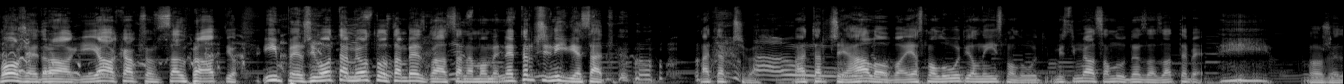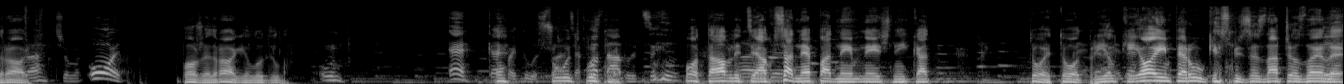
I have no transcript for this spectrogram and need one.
Bože dragi, ja kako sam se sad vratio. Impe, života mi ostalo sam bez glasa na moment. Ne trči nigdje sad. Ma trči ba. Ma trči, halo ba. Jesmo ludi ili nismo ludi? Mislim, ja sam lud, ne znam za tebe. Bože dragi. Oj! Bože dragi, ludila. E, kako je tu situacija? Po tablici. Po tablici, ako sad ne padnem, neć nikad. To je to od prilike. O, impe ruke smo se znači oznojile.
